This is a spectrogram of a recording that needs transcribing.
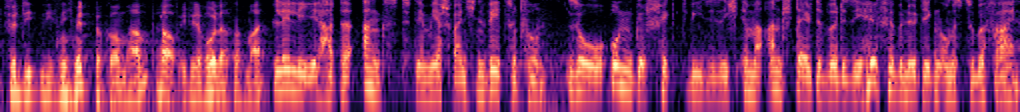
für die, die es nicht mitbekommen haben. Hör auf, ich wiederhole das nochmal. Lilly hatte Angst, dem Meerschweinchen weh zu tun. So ungeschickt, wie sie sich immer anstellte, würde sie Hilfe benötigen, um es zu befreien.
